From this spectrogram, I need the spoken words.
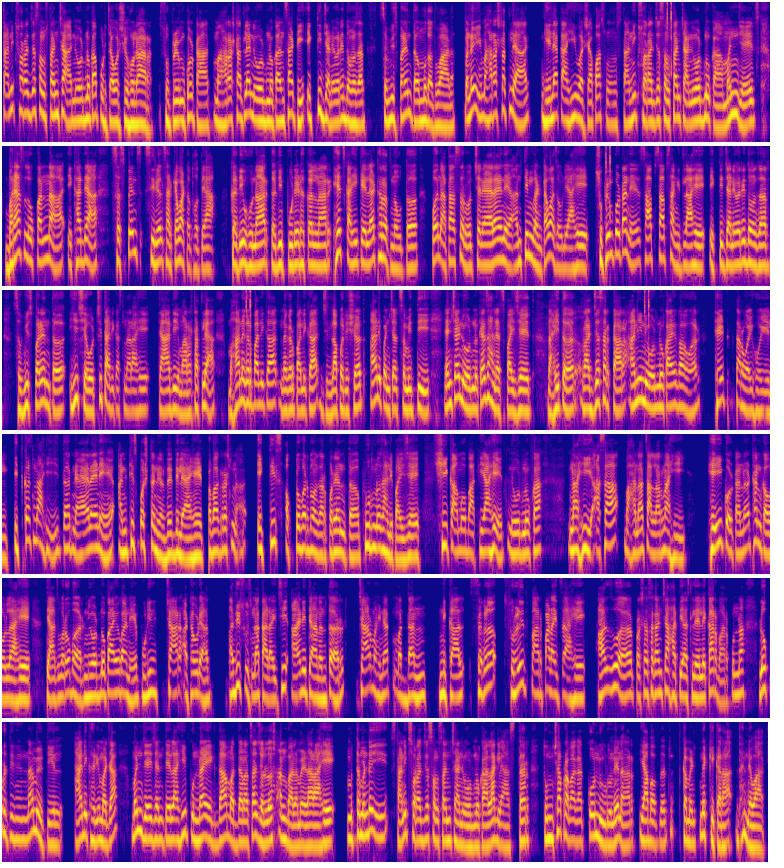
स्थानिक स्वराज्य संस्थांच्या निवडणुका पुढच्या वर्षी होणार. सुप्रीम कोर्टात महाराष्ट्रातल्या निवडणुकांसाठी एकतीस जानेवारी दोन हजार सव्वीस पर्यंत मुदतवाढ मंडळी महाराष्ट्रातल्या गेल्या काही वर्षापासून स्थानिक स्वराज्य संस्थांच्या निवडणुका म्हणजेच बऱ्याच लोकांना एखाद्या सस्पेन्स सिरियल सारख्या वाटत होत्या. कधी होणार कधी पुढे ढकलणार हेच काही केल्या ठरत नव्हतं. पण आता सर्वोच्च न्यायालयाने अंतिम घंटा वाजवली आहे. सुप्रीम कोर्टाने साफ साफ सांगितलं आहे एकतीस जानेवारी दोन हजार सव्वीस पर्यंत ही शेवटची तारीख असणार आहे. त्याआधी महाराष्ट्रातल्या महानगरपालिका नगरपालिका जिल्हा परिषद आणि पंचायत समिती यांच्या निवडणुका झाल्याच पाहिजेत. नाहीतर राज्य सरकार आणि निवडणूक आयोगावर थेट कारवाई होईल. इतकंच नाही तर न्यायालयाने आणखी स्पष्ट निर्देश दिले आहेत. प्रभाग रचना एकतीस ऑक्टोबर दोन हजार पर्यंत पूर्ण झाली पाहिजे. ही कामं बाकी आहेत. निवडणुका नाही असा बहाना चालणार नाही. हेही कोर्टानं ठणकावलं आहे. त्याचबरोबर निवडणूक आयोगाने पुढील चार आठवड्यात अधिसूचना काढायची आणि त्यानंतर चार महिन्यात मतदान निकाल सगळं सुरळीत पार पाडायचं आहे. आजवर प्रशासकांच्या हाती असलेले कारभार पुन्हा लोकप्रतिनिधींना मिळतील. आणि खरी मजा म्हणजे जनतेलाही पुन्हा एकदा मतदानाचा जल्लोष अनुभवायला मिळणार आहे. मित्रमंडळी स्थानिक स्वराज्य संस्थांच्या निवडणुका लागल्यास तर तुमच्या प्रभागात कोण निवडून येणार याबाबत कमेंट नक्की करा. धन्यवाद.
